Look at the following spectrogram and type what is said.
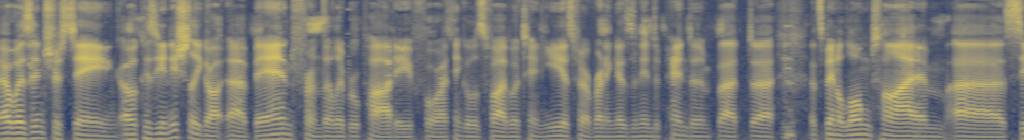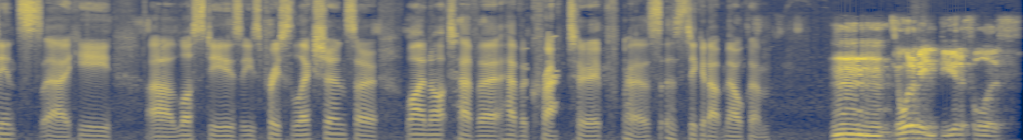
that was interesting. Oh, because he initially got uh, banned from the Liberal Party for I think it was five or ten years for running as an independent, but uh, it's been a long time uh, since uh, he uh, lost his, his pre-selection. So why not have a have a crack to uh, stick it up, Malcolm? Mm, it would have been beautiful if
